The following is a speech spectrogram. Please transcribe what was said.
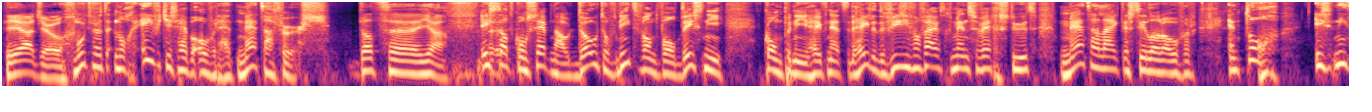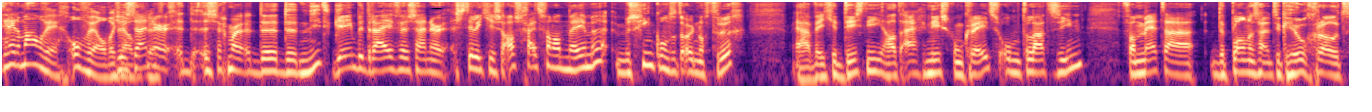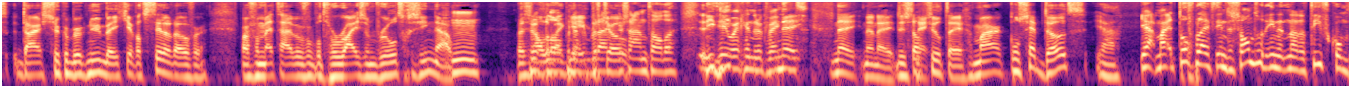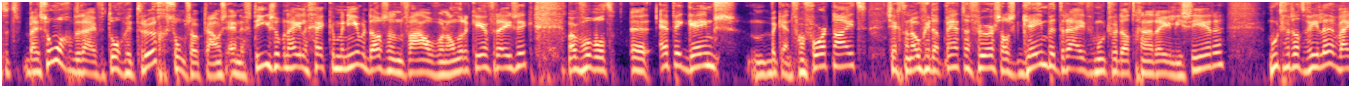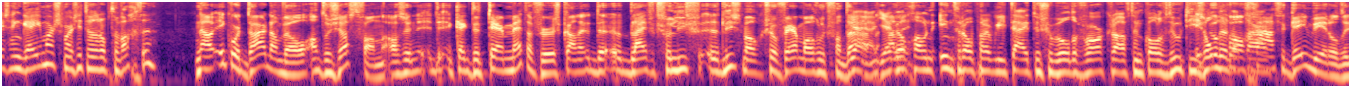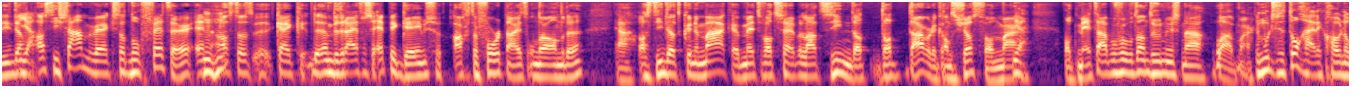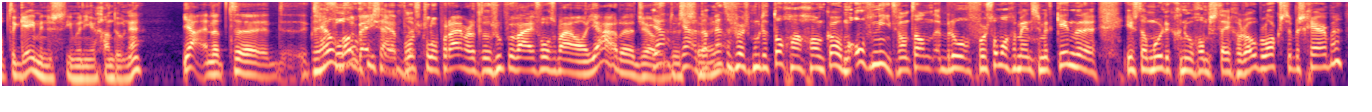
Ja, Joe. Moeten we het nog eventjes hebben over het metaverse? Dat, uh, ja. Is dat concept nou dood of niet? Want Walt Disney Company heeft net de hele divisie van 50 mensen weggestuurd. Meta lijkt er stiller over. En toch is het niet helemaal weg, of wel? Wat er zijn er, zeg maar, de, de niet-gamebedrijven zijn er stilletjes afscheid van aan het nemen. Misschien komt het ooit nog terug. Ja, weet je, Disney had eigenlijk niks concreets om te laten zien. Van Meta, de plannen zijn natuurlijk heel groot. Daar is Zuckerberg nu een beetje wat stiller over. Maar van Meta hebben we bijvoorbeeld Horizon Worlds gezien. Nou, mm. We zijn allebei gebruikersaantallen. Niet heel erg indrukwekkend. Nee, nee, nee, nee. dus dat viel tegen. Maar concept dood, ja. Ja, maar het toch blijft interessant, want in het narratief komt het bij sommige bedrijven toch weer terug. Soms ook trouwens NFT's op een hele gekke manier, maar dat is een verhaal voor een andere keer, vrees ik. Maar bijvoorbeeld uh, Epic Games, bekend van Fortnite, zegt dan ook weer dat metaverse als gamebedrijf moeten we dat gaan realiseren. Moeten we dat willen? Wij zijn gamers, maar zitten we erop te wachten? Nou, ik word daar dan wel enthousiast van. Als een, kijk, de term metaverse kan, de, blijf ik zo lief, het liefst mogelijk zo ver mogelijk vandaan. Ja, jij wil gewoon interoperabiliteit tussen World of Warcraft en Call of Duty. Ik zonder wil gewoon daar... gave gamewerelden. Die dan, ja. Als die samenwerken, is dat nog vetter. En mhm. als dat, eh, kijk, een bedrijf als Epic Games, achter Fortnite onder andere, ja, als die dat kunnen maken met wat ze hebben laten zien, dat, dat, daar word ik enthousiast van. Maar wat Meta bijvoorbeeld aan doen is, nou, laat maar. Dan moeten ze toch eigenlijk gewoon op de game-industrie manier gaan doen, hè? Ja, en dat, uh, is heel logisch een beetje borstklopperij, maar dat roepen wij volgens mij al jaren, Joe. Ja, dus, ja dat uh, metaverse moet er toch wel gewoon komen. Of niet, want dan, bedoel, voor sommige mensen met kinderen... is het dan moeilijk genoeg om ze tegen Roblox te beschermen.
